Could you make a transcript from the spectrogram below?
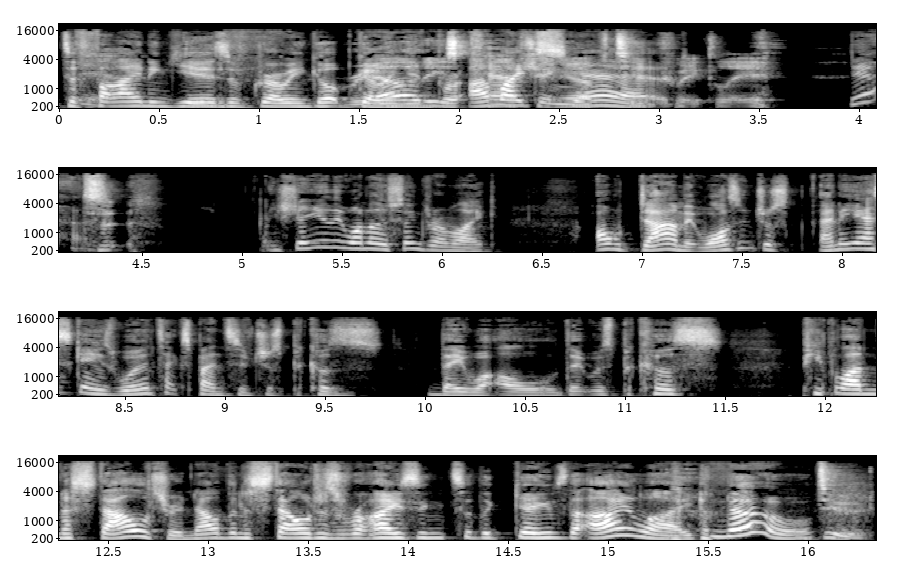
defining years of growing up going in. Reality's Bro- I'm like catching up too quickly. Yeah, it's genuinely one of those things where I'm like, oh damn, it wasn't just NES games weren't expensive just because they were old. It was because people had nostalgia, and now the nostalgia's rising to the games that I like. No, Dude,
